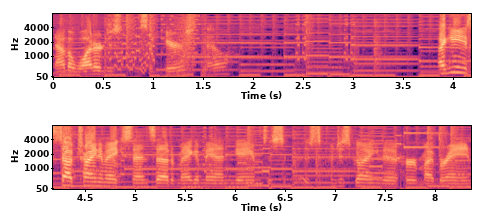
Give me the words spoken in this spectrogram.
Now the water just disappears? Hell? I to stop trying to make sense out of Mega Man games. It's, it's, I'm just going to hurt my brain.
